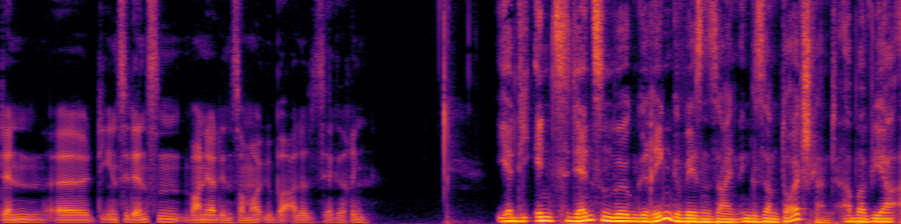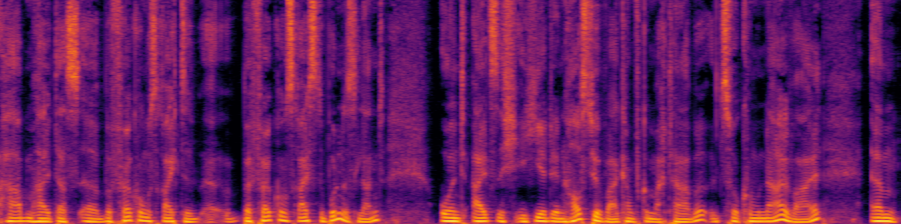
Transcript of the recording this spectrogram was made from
Denn äh, die Inzidenzen waren ja den Sommer über alle sehr gering. Ja, die Inzidenzen mögen gering gewesen sein in Gesamtdeutschland, aber wir haben halt das äh, bevölkerungsreichste, äh, bevölkerungsreichste Bundesland. Und als ich hier den Haustürwahlkampf gemacht habe zur Kommunalwahl, ähm,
